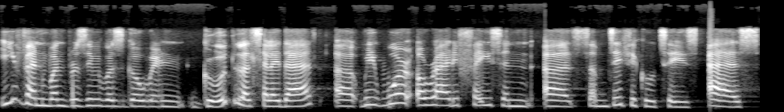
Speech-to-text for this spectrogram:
even when Brazil was going good, let's say like that, uh, we were already facing uh, some difficulties as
